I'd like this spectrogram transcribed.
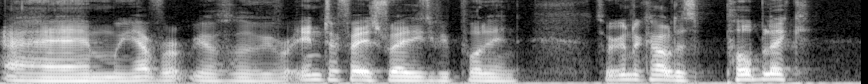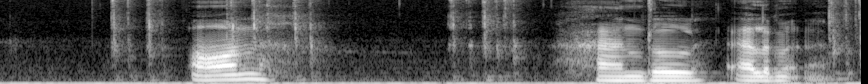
And um, we have our, we have our interface ready to be put in. So we're going to call this public on handle element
